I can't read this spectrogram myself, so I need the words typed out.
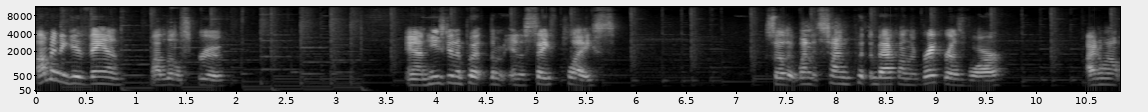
I'm gonna give Van my little screw and he's going to put them in a safe place so that when it's time to put them back on the brake reservoir, I don't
